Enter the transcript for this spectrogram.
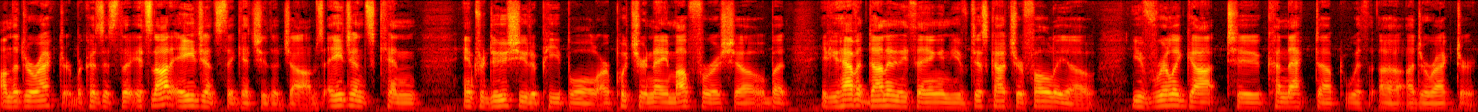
on the director because it's the it's not agents that get you the jobs. Agents can introduce you to people or put your name up for a show, but if you haven't done anything and you've just got your folio, you've really got to connect up with a, a director.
